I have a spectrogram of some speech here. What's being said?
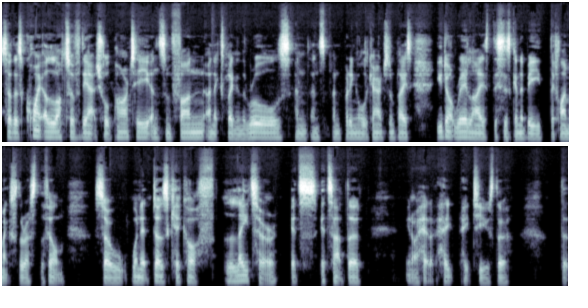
So there's quite a lot of the actual party and some fun and explaining the rules and and, and putting all the characters in place. You don't realize this is going to be the climax for the rest of the film. So when it does kick off later, it's it's at the you know I hate hate, hate to use the the,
